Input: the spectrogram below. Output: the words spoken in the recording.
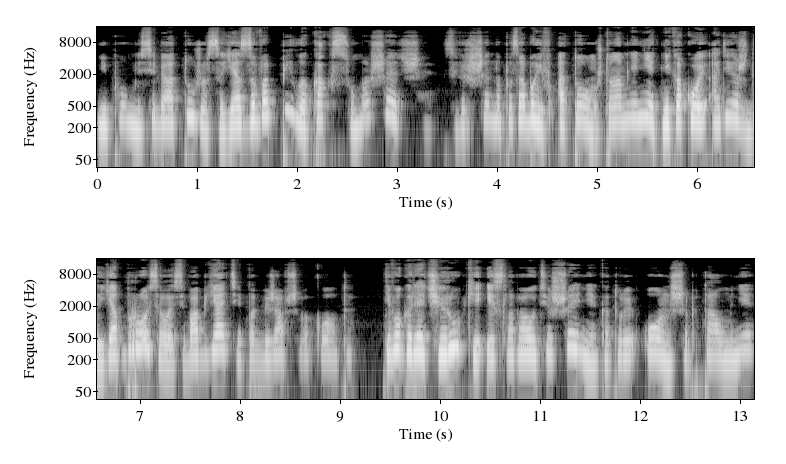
Не помня себя от ужаса, я завопила, как сумасшедшая. Совершенно позабыв о том, что на мне нет никакой одежды, я бросилась в объятия подбежавшего Клода. Его горячие руки и слова утешения, которые он шептал мне,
